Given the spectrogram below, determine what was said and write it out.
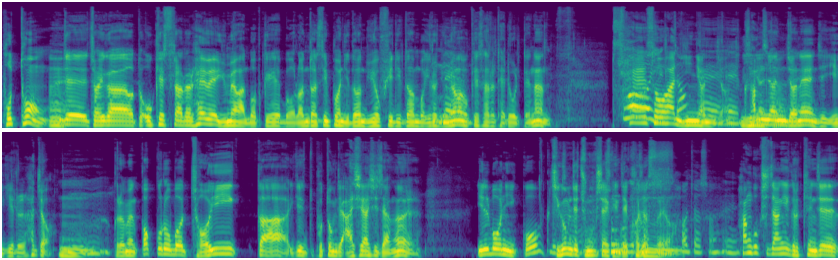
보통 네. 이제 저희가 어떤 오케스트라를 해외 유명한 뭐 그게 뭐 런던 심포니든 뉴욕 필이든 뭐 이런 네. 유명한 오케스트라를 데려올 때는 최소한 일정? 2년 네, 전, 네, 3년 전. 전에 이제 얘기를 하죠. 음. 음. 그러면 거꾸로 뭐 저희가 이게 보통 이제 아시아 시장을 일본이 있고 지금 이제 그렇죠. 중국 시장이 굉장히 커졌어요. 음. 커져서. 예. 한국 시장이 그렇게 이제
